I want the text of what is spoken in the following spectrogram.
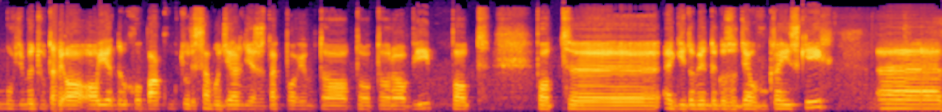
Mówimy tutaj o, o jednym chłopaku, który samodzielnie, że tak powiem, to, to, to robi pod, pod e, egidą jednego z oddziałów ukraińskich. E,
